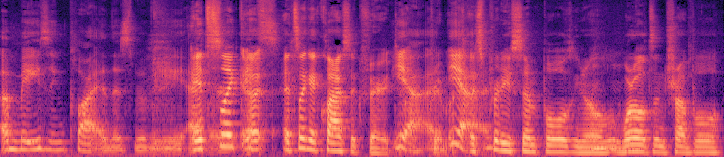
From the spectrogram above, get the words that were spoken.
amazing plot in this movie It's like It's- a, it's like a classic fairy tale. Yeah, pretty much. yeah. It's pretty simple. You know, world's in trouble.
